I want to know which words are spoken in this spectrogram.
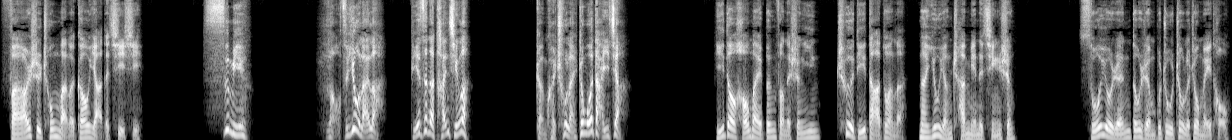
反而是充满了高雅的气息。思明，老子又来了，别在那弹琴了。赶快出来跟我打一架！一道豪迈奔放的声音彻底打断了那悠扬缠绵的琴声，所有人都忍不住皱了皱眉头。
